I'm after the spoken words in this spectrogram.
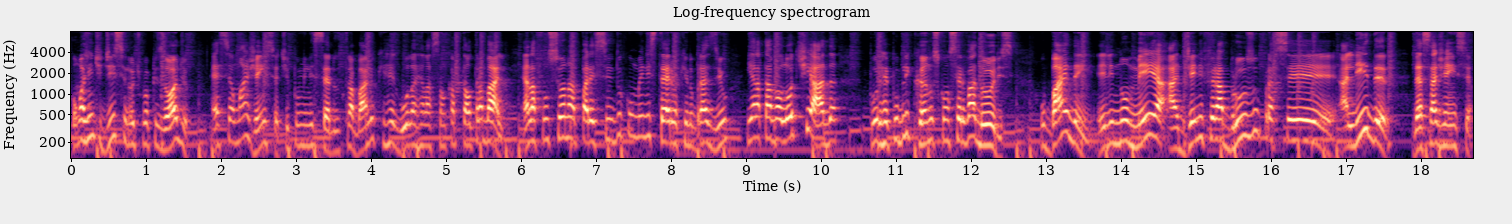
Como a gente disse no último episódio, essa é uma agência, tipo o Ministério do Trabalho, que regula a relação capital-trabalho. Ela funciona parecido com o Ministério aqui no Brasil e ela estava loteada por republicanos conservadores o Biden ele nomeia a Jennifer Abruzzo para ser a líder dessa agência.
